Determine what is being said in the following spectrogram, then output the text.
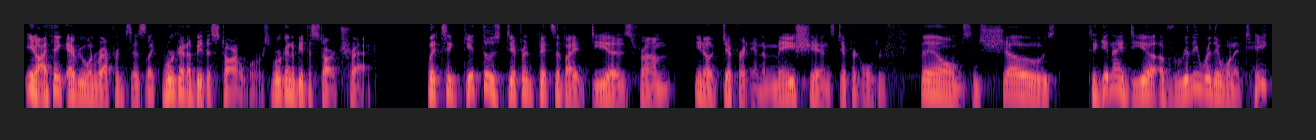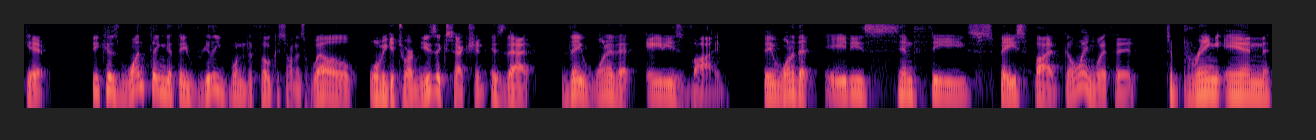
you know, I think everyone references like, we're going to be the Star Wars, we're going to be the Star Trek, but to get those different bits of ideas from, you know, different animations, different older films, some shows, to get an idea of really where they want to take it. Because one thing that they really wanted to focus on as well when we get to our music section is that they wanted that 80s vibe. They wanted that 80s synthy space vibe going with it to bring in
